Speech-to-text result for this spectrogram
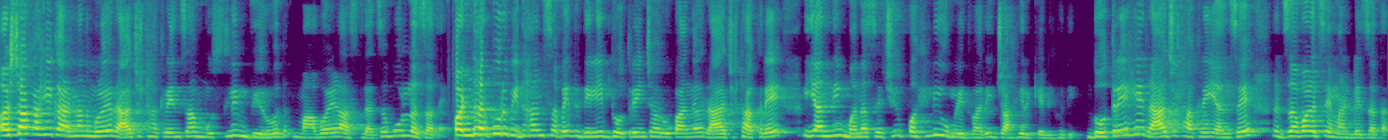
अशा काही कारणांमुळे राज ठाकरेंचा मुस्लिम विरोध मावळला असल्याचं बोललं जात आहे. पंढरपूर विधानसभेत दिलीप धोत्रेंच्या रूपानं राज ठाकरे यांनी मनसेची पहिली उमेदवारी जाहीर केली होती. धोत्रे हे राज ठाकरे यांचे जवळचे मानले जातात.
